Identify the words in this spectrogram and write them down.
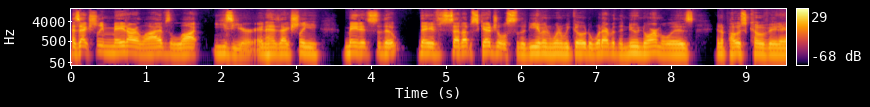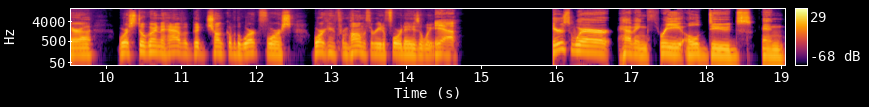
has actually made our lives a lot easier and has actually made it so that they've set up schedules so that even when we go to whatever the new normal is in a post covid era we're still going to have a good chunk of the workforce working from home three to four days a week. yeah Here's where having three old dudes, and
